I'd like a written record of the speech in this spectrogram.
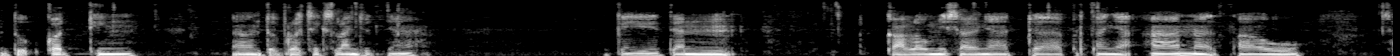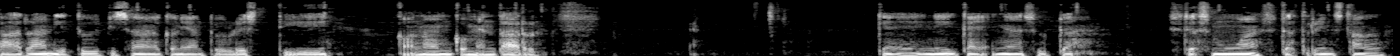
untuk coding nah, untuk project selanjutnya. Oke dan kalau misalnya ada pertanyaan atau saran itu bisa kalian tulis di kolom komentar oke ini kayaknya sudah sudah semua sudah terinstall.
